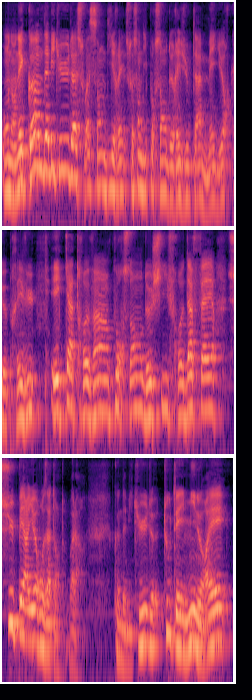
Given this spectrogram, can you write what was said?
on en est comme d'habitude à 70%, 70 de résultats meilleurs que prévus et 80% de chiffres d'affaires supérieurs aux attentes. Voilà. Comme d'habitude, tout est minoré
